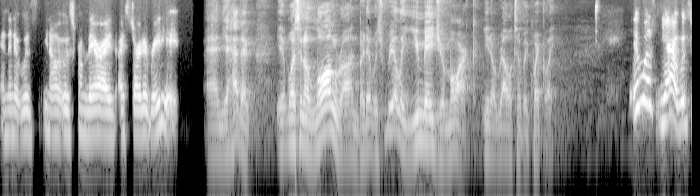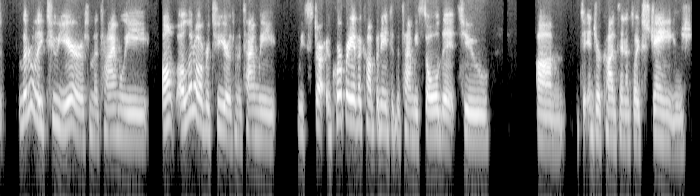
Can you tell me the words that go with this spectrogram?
and then it was you know it was from there I, I started radiate. And you had to it wasn't a long run but it was really you made your mark you know relatively quickly. It was yeah it was literally two years from the time we a little over two years from the time we we start incorporated the company to the time we sold it to um to intercontinental exchange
